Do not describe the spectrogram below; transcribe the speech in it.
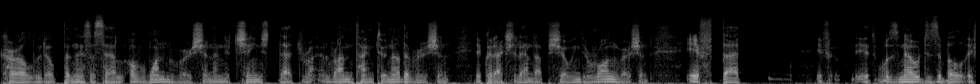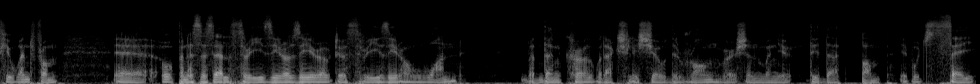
curl with OpenSSL of one version and you changed that runtime to another version, it could actually end up showing the wrong version. If that, if it was noticeable, if you went from uh, OpenSSL 3.0.0 to 3.0.1, but then curl would actually show the wrong version when you did that bump. It would say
